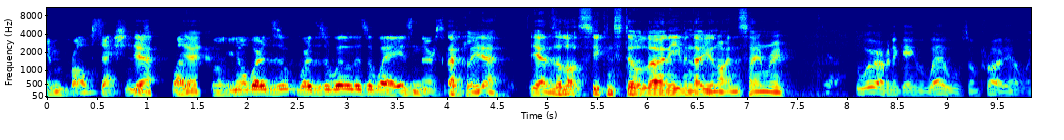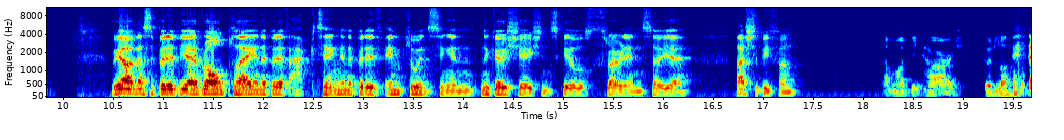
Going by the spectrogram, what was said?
improv sessions. Yeah, well, yeah. You know, where there's a, where there's a will, there's a way, isn't there? Exactly. Yeah, yeah. There's a lot you can still learn even though you're not in the same room. We're having a game of werewolves on Friday, aren't we? We are. That's a bit of yeah role play and a bit of acting and a bit of influencing and negotiation skills thrown in. So yeah, that should be fun. That might be hard. Good luck.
